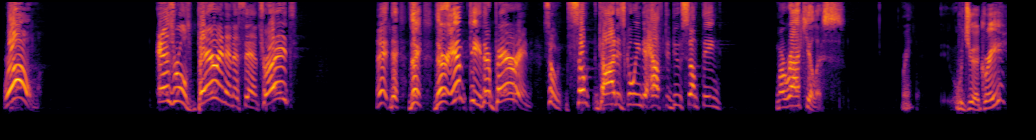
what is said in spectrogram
Rome. Israel's barren in a sense, right? They, they, they're empty, they're barren. So some, God is going to have to do something miraculous. Right? Would you agree?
